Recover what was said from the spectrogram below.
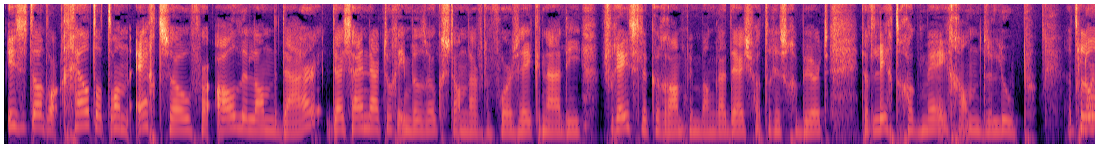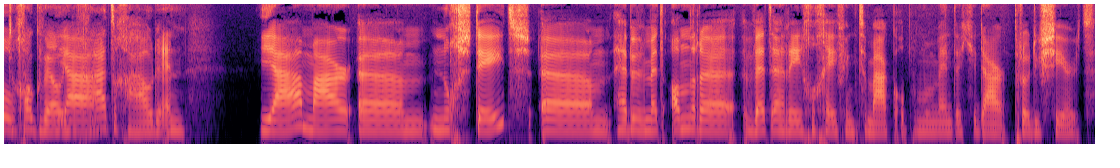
is het dan, geldt dat dan echt zo voor al de landen daar? Daar zijn daar toch inmiddels ook standaarden voor. Zeker na die vreselijke ramp in Bangladesh, wat er is gebeurd. Dat ligt toch ook mega onder de loep? Dat Klopt. wordt toch ook wel in de gaten gehouden? En ja, maar um, nog steeds um, hebben we met andere wet en regelgeving te maken op het moment dat je daar produceert.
